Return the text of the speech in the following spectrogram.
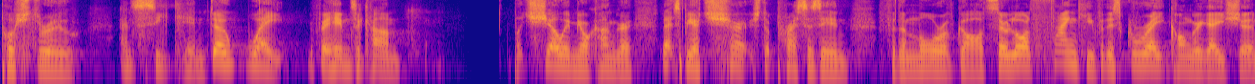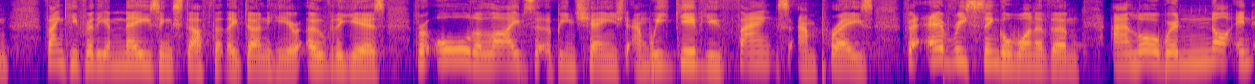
push through and seek Him. Don't wait for Him to come but show him your hunger. Let's be a church that presses in for the more of God. So, Lord, thank you for this great congregation. Thank you for the amazing stuff that they've done here over the years, for all the lives that have been changed. And we give you thanks and praise for every single one of them. And Lord, we're not in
